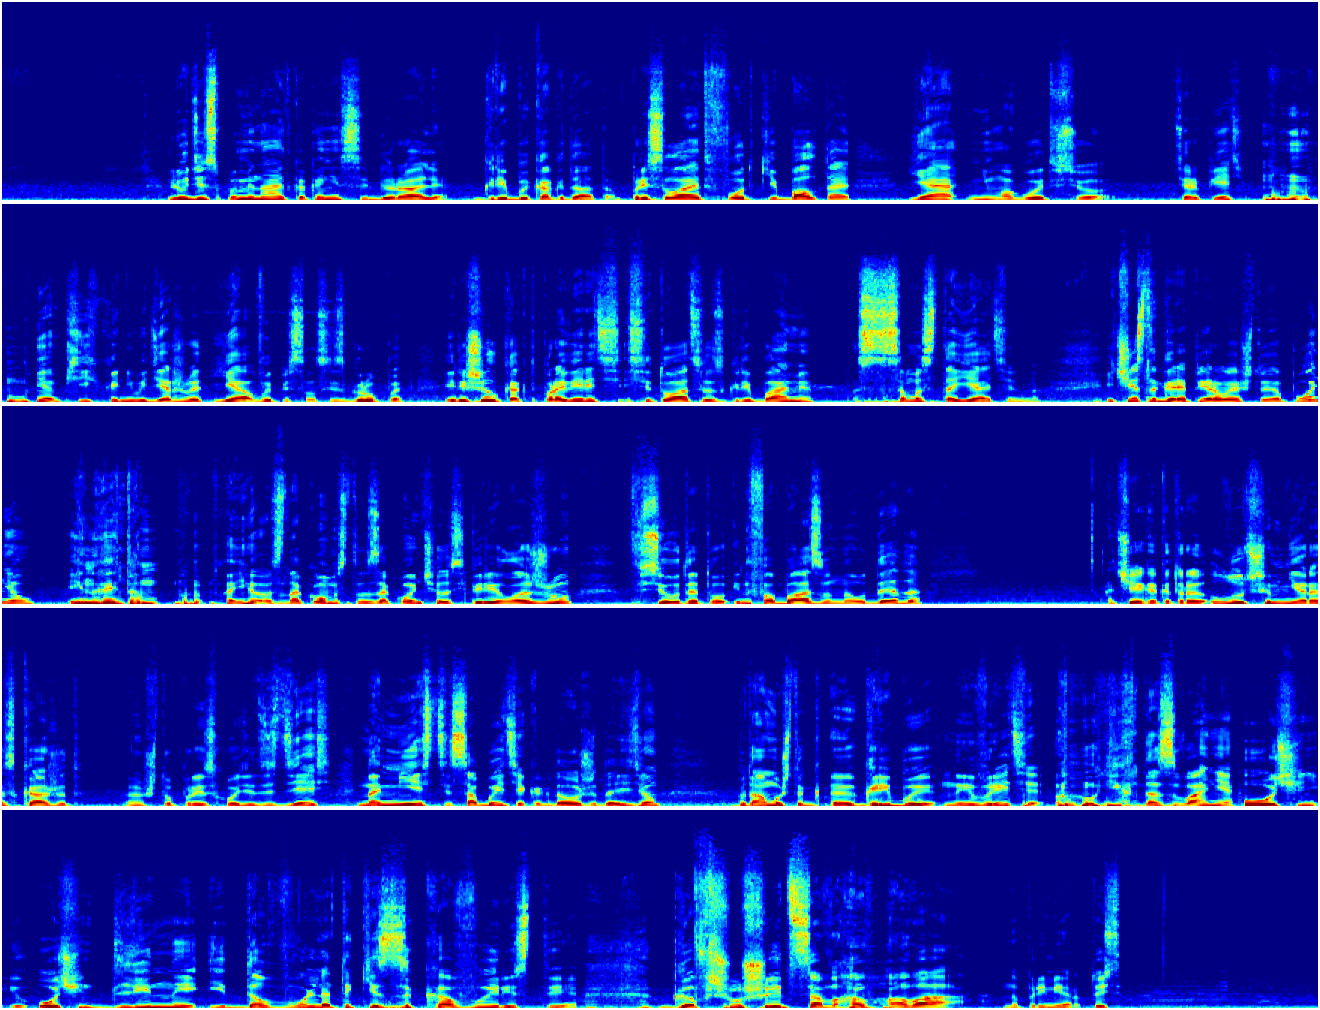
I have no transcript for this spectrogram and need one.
Люди вспоминают, как они собирали грибы когда-то, присылают фотки, болтают. Я не могу это все терпеть, меня психика не выдерживает. Я выписался из группы и решил как-то проверить ситуацию с грибами самостоятельно. И, честно говоря, первое, что я понял, и на этом мое знакомство закончилось, переложу всю вот эту инфобазу на Удеда, человека, который лучше мне расскажет, э, что происходит здесь, на месте события, когда уже дойдем, Потому что э, грибы на иврите, у них названия очень и очень длинные и довольно-таки заковыристые. Гавшушит савгава, например. То есть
